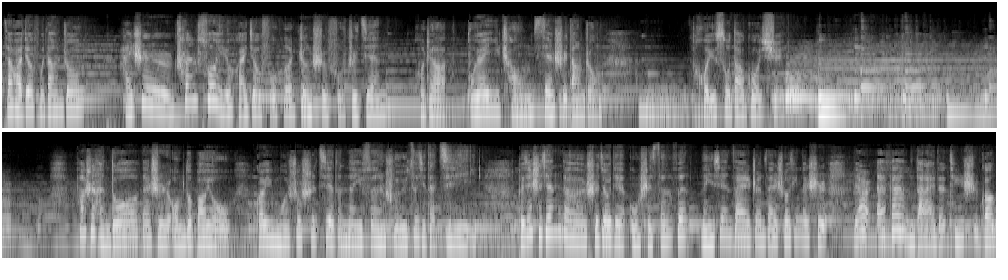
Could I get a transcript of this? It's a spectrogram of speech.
在怀旧服当中，还是穿梭于怀旧服和正式服之间，或者不愿意从现实当中，嗯，回溯到过去？方式很多，但是我们都保有关于魔兽世界的那一份属于自己的记忆。北京时间的十九点五十三分，您现在正在收听的是灵儿 FM 带来的听时光，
